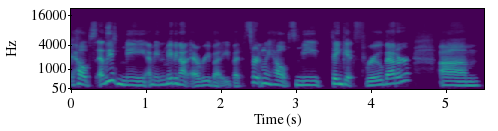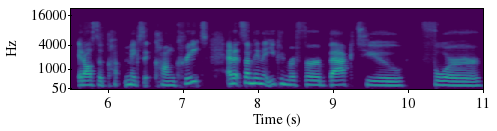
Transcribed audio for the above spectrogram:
helps at least me i mean maybe not everybody but it certainly helps me think it through better um, it also co- makes it concrete and it's something that you can refer back to for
